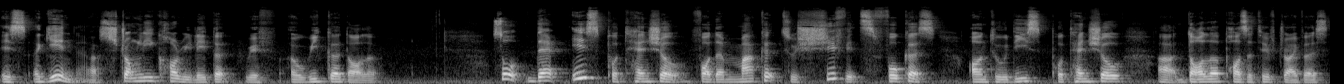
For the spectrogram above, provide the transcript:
is again uh, strongly correlated with a weaker dollar. So there is potential for the market to shift its focus onto these potential uh, dollar positive drivers,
